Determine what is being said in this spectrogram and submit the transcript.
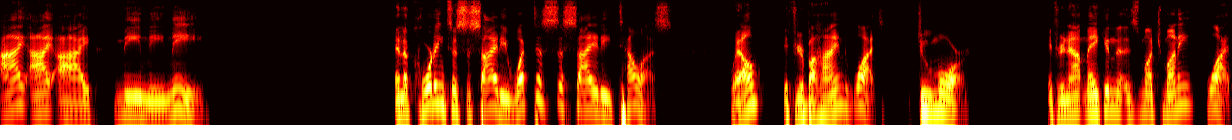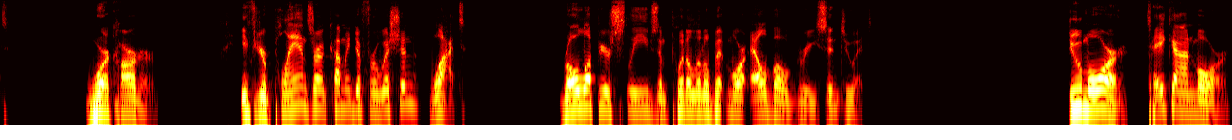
I, I, I, me, me, me. And according to society, what does society tell us? Well, if you're behind, what? Do more. If you're not making as much money, what? Work harder. If your plans aren't coming to fruition, what? Roll up your sleeves and put a little bit more elbow grease into it. Do more, take on more,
